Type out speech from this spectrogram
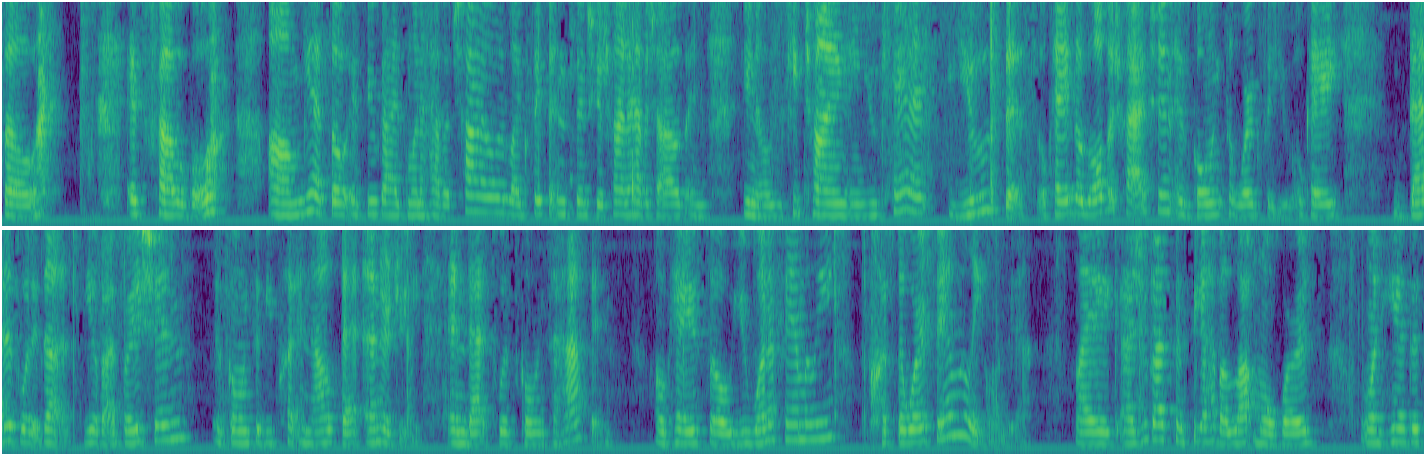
so it's probable. Um yeah so if you guys want to have a child like say for instance you're trying to have a child and you know you keep trying and you can't use this okay? The law of attraction is going to work for you okay? That is what it does. Your vibration is going to be putting out that energy and that's what's going to happen Okay, so you want a family, put the word family on there. Like, as you guys can see, I have a lot more words on here this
